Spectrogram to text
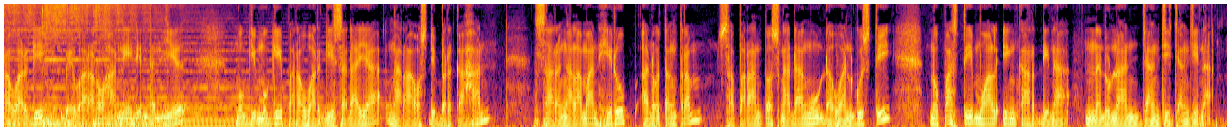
para wargi bewara rohani dinten ieu. Mugi-mugi para wargi sadaya ngaraos diberkahan. Sareng ngalaman hirup anu tentrem saparantos ngadanggu dawan Gusti nu pasti mual ingkar dina nedunan janji-janjina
